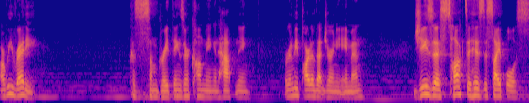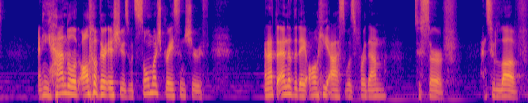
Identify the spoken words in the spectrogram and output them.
Are we ready? Because some great things are coming and happening. We're gonna be part of that journey, amen? Jesus talked to his disciples and he handled all of their issues with so much grace and truth. And at the end of the day, all he asked was for them to serve and to love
